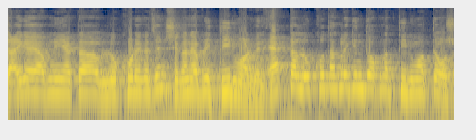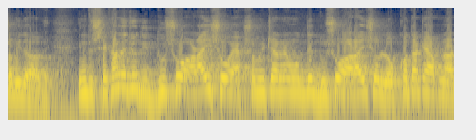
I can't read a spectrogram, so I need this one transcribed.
জায়গায় আপনি একটা লক্ষ্য রেখেছেন, সেখানে আপনি তীর মারবেন। একটা লক্ষ্য থাকলে কিন্তু আপনার তীর মারতে অসুবিধা হবে। কিন্তু সেখানে যদি দুশো আড়াইশো, একশো মিটারের মধ্যে দুশো আড়াইশো লক্ষ্য থাকে আপনার,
